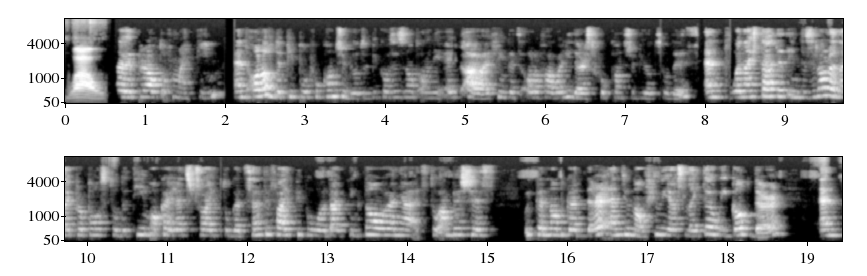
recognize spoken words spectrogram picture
Wow. Very proud of my team and all of the people who contributed because it's not only HR, I think it's all of our leaders who contribute to this. And when I started in this role and I proposed to the team, okay, let's try to get certified, people were doubting, no, Renia, it's too ambitious, we cannot get there. And you know, a few years later, we got there and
